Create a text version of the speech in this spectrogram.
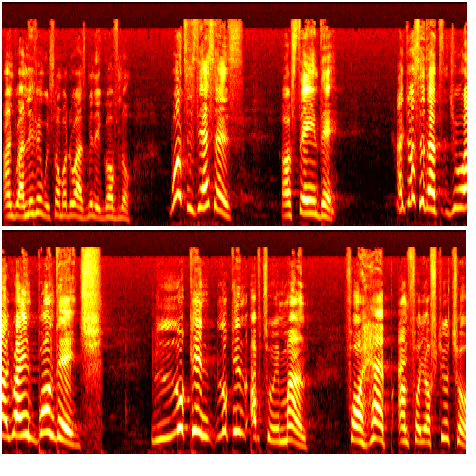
and you are living with somebody who has been a governor. What is the essence of staying there? I just said that you are, you are in bondage, looking, looking up to a man for help and for your future.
